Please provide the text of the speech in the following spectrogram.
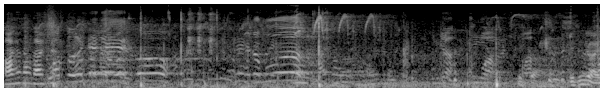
아 세상 다 했어 줄 알지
